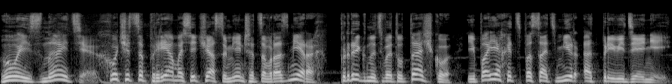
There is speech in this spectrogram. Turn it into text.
Ой, знаете, хочется прямо сейчас уменьшиться в размерах, прыгнуть в эту тачку и поехать спасать мир от привидений.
